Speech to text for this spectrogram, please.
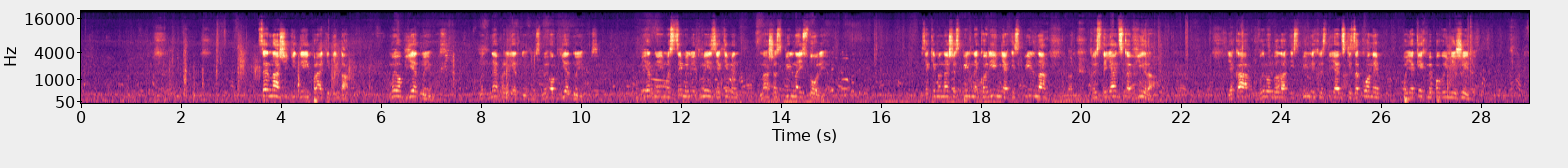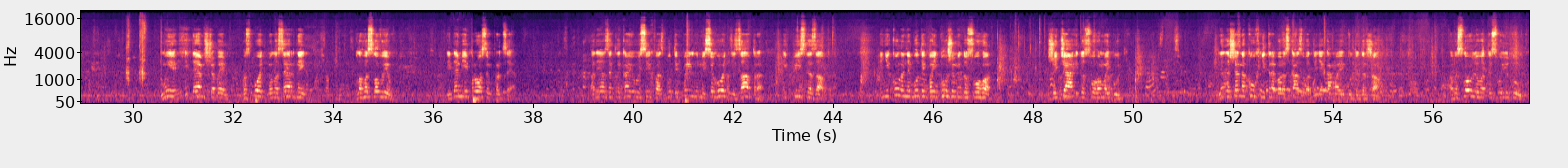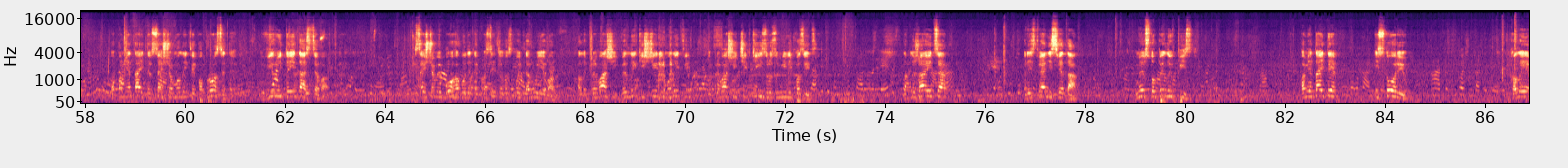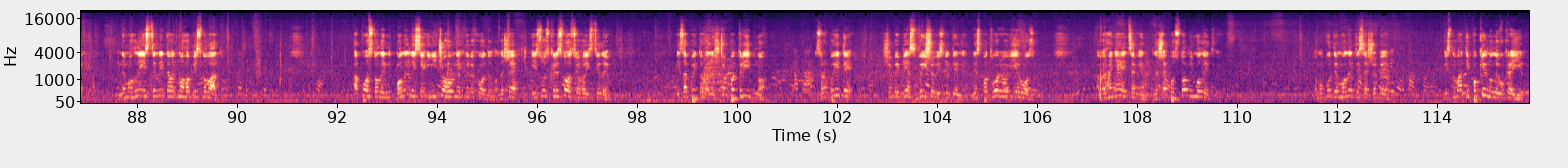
Це наші діди і прадіди там. Ми об'єднуємось. Ми не приєднуємось, ми об'єднуємось. Об'єднуємось з цими людьми, з якими наша спільна історія, з якими наше спільне коріння і спільна християнська віра, яка виробила і спільні християнські закони, по яких ми повинні жити. Ми йдемо, щоб Господь милосердний благословив. Йдемо і просимо про це. Але я закликаю усіх вас бути пильними сьогодні, завтра і післязавтра. І ніколи не бути байдужими до свого життя і до свого майбутнього. Не лише на кухні треба розказувати, яка має бути держава, а висловлювати свою думку. Бо пам'ятайте, все, що в молитві попросите, віруйте і дасться вам. Все, що ви Бога будете просити, Господь дарує вам. Але при вашій великій щирій молитві і при вашій чіткій зрозумілій позиції. Наближаються різдвяні свята. Ми вступили в піст. Пам'ятайте історію, коли не могли ісцілити одного біснуватого. Апостоли молилися і нічого в них не виходило. Лише Ісус Христос його ісцілив. і запитували, що потрібно зробити, щоб біс вийшов із людини, не спотворював її розум. А виганяється він лише постом і молитвою. Тому будемо молитися, щоб біснуваті покинули Україну.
